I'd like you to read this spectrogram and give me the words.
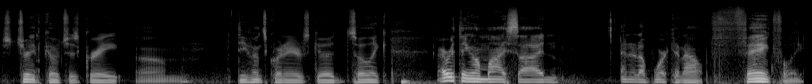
Strength coach is great. Um, defense coordinator is good. So like everything on my side ended up working out, thankfully.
